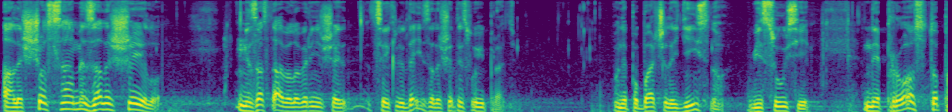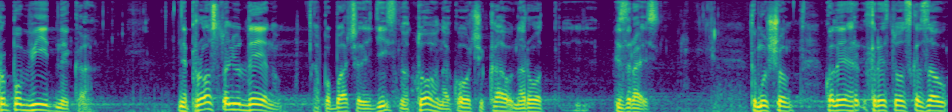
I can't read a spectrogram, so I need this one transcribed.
Але що саме залишило, заставило верніше цих людей залишити свою працю? Вони побачили дійсно в Ісусі не просто проповідника, не просто людину, а побачили дійсно того, на кого чекав народ ізраїльський. Тому що коли Христос сказав,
